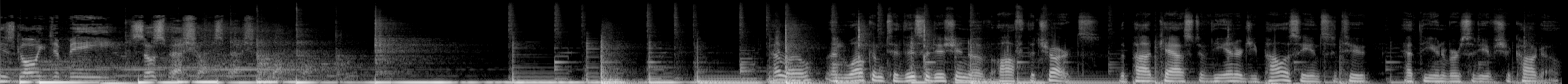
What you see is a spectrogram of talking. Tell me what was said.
is going to be so special, special. Hello, and welcome to this edition of Off the Charts, the podcast of the Energy Policy Institute at the University of Chicago.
